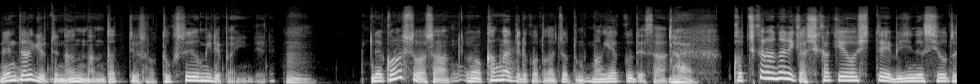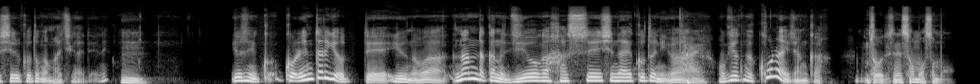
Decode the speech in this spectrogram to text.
レンタル業って何なんだっていうその特性を見ればいいんだよね。うん。でこの人はさ考えてることがちょっと真逆でさ、はい。こっちから何か仕掛けをしてビジネスしようとしてることが間違いだよね。うん。要するにここうレンタル業っていうのは何らかの需要が発生しないことにははいお客が来ないじゃんか。そうですね、そもそも。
